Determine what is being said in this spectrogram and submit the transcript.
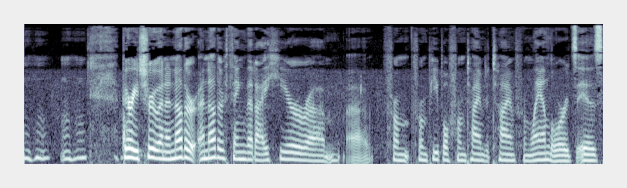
Mm-hmm, mm-hmm. Very true. And another another thing that I hear um, uh, from from people from time to time from landlords is,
